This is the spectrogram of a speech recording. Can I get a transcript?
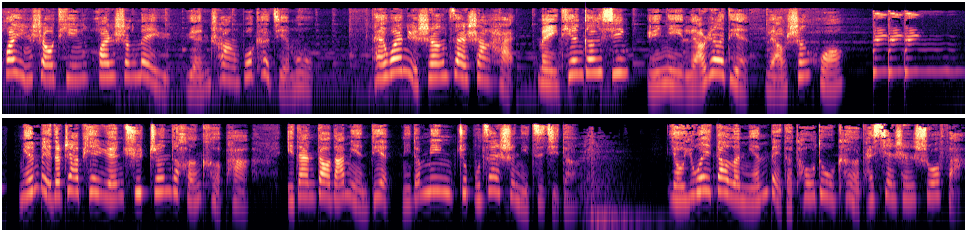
欢迎收听《欢声内语》原创播客节目。台湾女生在上海，每天更新，与你聊热点，聊生活。缅北的诈骗园区真的很可怕，一旦到达缅甸，你的命就不再是你自己的。有一位到了缅北的偷渡客，他现身说法。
